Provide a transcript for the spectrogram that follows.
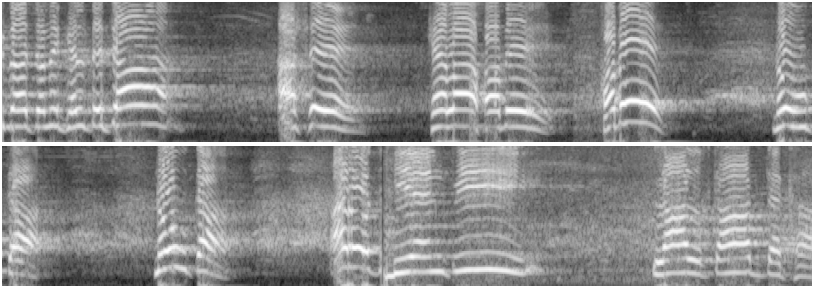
নির্বাচনে খেলতে চা। আসে, খেলা হবে। হবে? নৌকা। নৌকা। আরও বিএনপি লাল কার্ড দেখা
